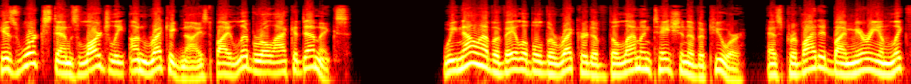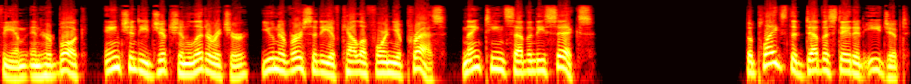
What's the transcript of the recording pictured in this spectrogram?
His work stems largely unrecognized by liberal academics. We now have available the record of the Lamentation of Ipuwer, as provided by Miriam Lichtheim in her book, Ancient Egyptian Literature, University of California Press, 1976. The plagues that devastated Egypt,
